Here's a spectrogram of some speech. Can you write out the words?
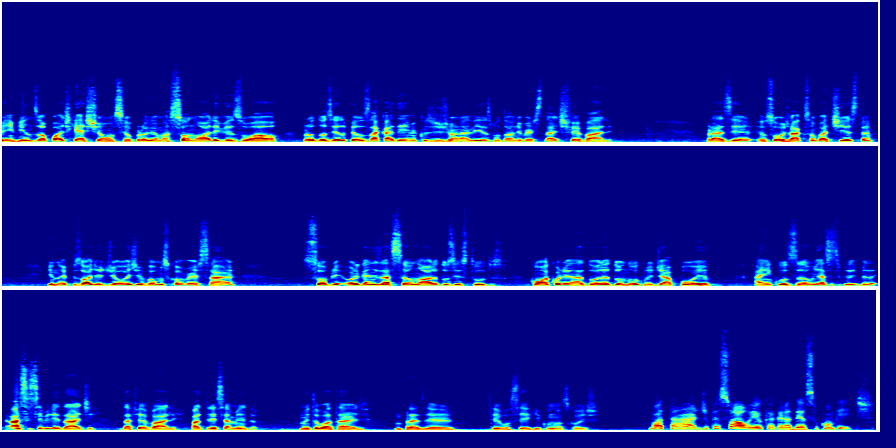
Bem-vindos ao Podcast On, seu programa sonoro e visual produzido pelos acadêmicos de jornalismo da Universidade Fevale. Prazer, eu sou o Jackson Batista e no episódio de hoje vamos conversar sobre organização na hora dos estudos, com a coordenadora do Núcleo de Apoio à Inclusão e Acessibilidade da Fevale, Patrícia Mendel. Muito boa tarde, um prazer ter você aqui conosco hoje. Boa tarde, pessoal, eu que agradeço o convite.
